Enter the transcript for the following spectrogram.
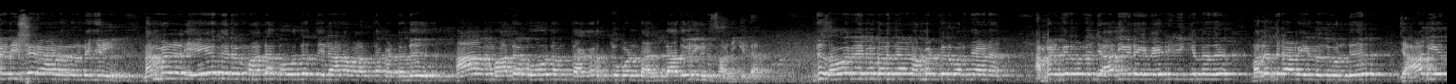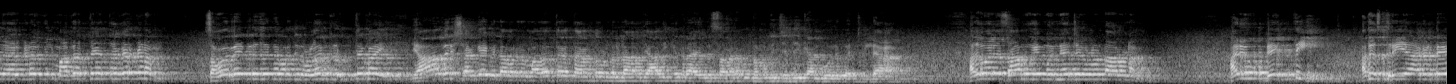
മനുഷ്യരാണെന്നുണ്ടെങ്കിൽ നമ്മൾ ഏതൊരു മതബോധത്തിലാണ് വളർത്തപ്പെട്ടത്? ആ മതബോധം തകർത്തുകൊണ്ടല്ല അതൊരിക്കലും സാധിക്കില്ല. ഇത് സഹോദരങ്ങൾ പറഞ്ഞാണ് അംബേദ്കർ പറഞ്ഞാണ് അംബേദ്കർ പറഞ്ഞ ജാതിയുടെ പേരിരിക്കുന്നത് മതത്തിലാണ് എന്നതുകൊണ്ട് ജാതിയെ തകർക്കണമെങ്കിൽ മതത്തെ തകർക്കണം. സഹോദരങ്ങൾ തന്നെ പറഞ്ഞു വളരെ കൃത്യമായി യാതൊരു ശങ്കയുമില്ല അവരുടെ മതത്തെ തകർത്തുകൊണ്ടല്ല ജാതിക്കെതിരായ ഒരു സമരം നമുക്ക് ചിന്തിക്കാൻ പോലും പറ്റില്ല. അതുപോലെ സാമൂഹിക മുന്നേറ്റങ്ങൾ ഉണ്ടാവണം ഒരു വ്യക്തി അത് സ്ത്രീ ആകട്ടെ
